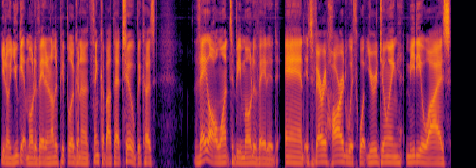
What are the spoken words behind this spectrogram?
you know you get motivated, and other people are going to think about that too because they all want to be motivated. And it's very hard with what you're doing media wise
